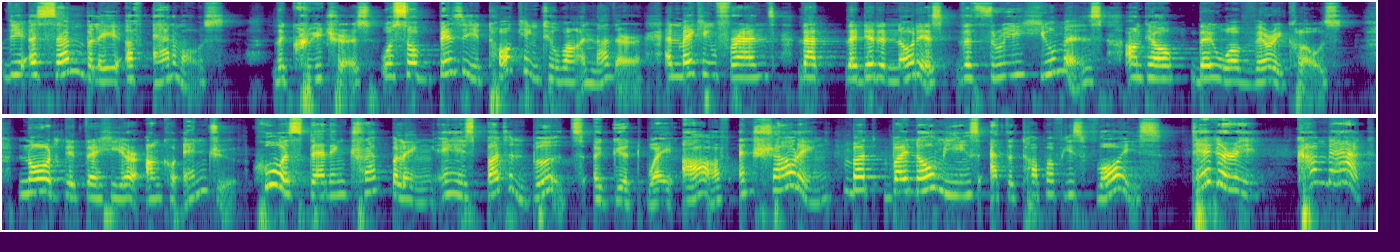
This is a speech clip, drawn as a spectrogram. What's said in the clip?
the assembly of animals. The creatures were so busy talking to one another and making friends that they didn't notice the three humans until they were very close. Nor did they hear Uncle Andrew, who was standing trembling in his button boots a good way off and shouting, but by no means at the top of his voice. Diggory, come back!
